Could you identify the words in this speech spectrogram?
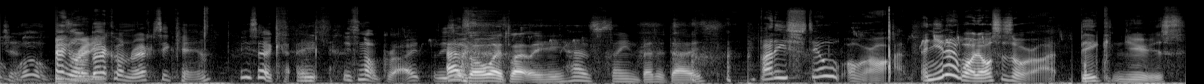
pigeon? whoa. Hang on, ready. back on Rexy Cam. He's okay. He's not great, but he's As okay. always lately, he has seen better days. But he's still alright. And you know what else is alright? Big news.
